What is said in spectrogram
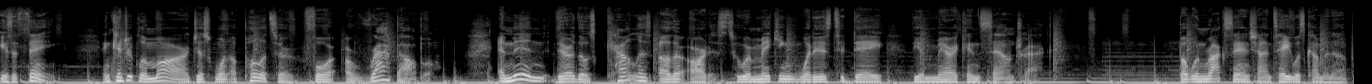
is a thing, and Kendrick Lamar just won a Pulitzer for a rap album. And then there are those countless other artists who are making what is today the American soundtrack. But when Roxanne Shante was coming up,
